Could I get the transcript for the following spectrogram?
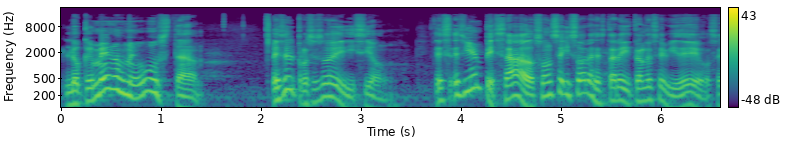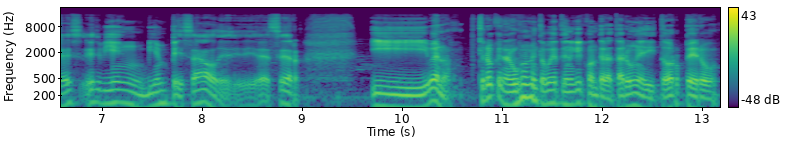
Lo que menos me gusta es el proceso de edición es, bien pesado, son seis horas de estar editando ese video, o sea, es, bien, bien pesado de, hacer. Y bueno, creo que en algún momento voy a tener que contratar un editor, pero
